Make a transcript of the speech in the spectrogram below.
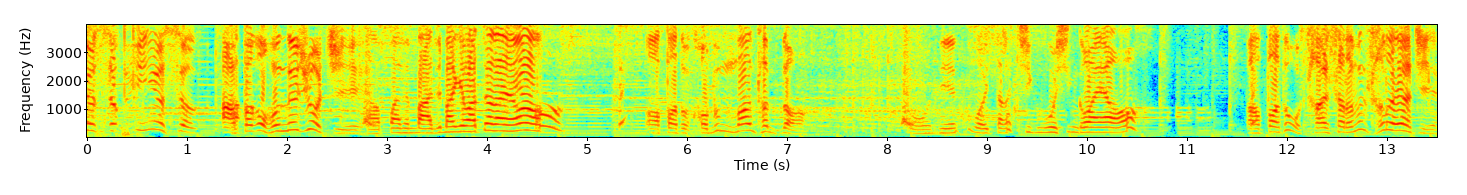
녀석, 이 녀석. 아빠가 혼내주었지. 아빠는 마지막에 왔잖아요. 아빠도 겁은 많단다. 어디에 숨어 있다가 지금 오신 거예요? 아빠도 살 사람은 살아야지.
